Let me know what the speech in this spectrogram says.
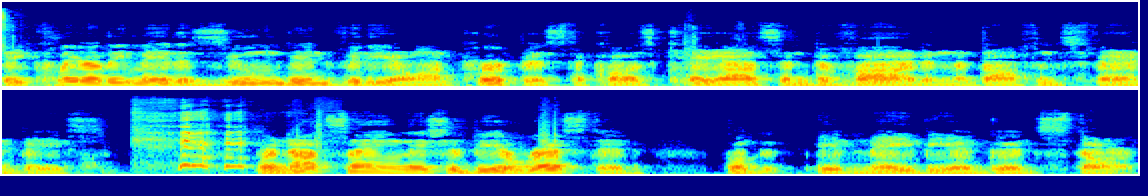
They clearly made a zoomed in video on purpose to cause chaos and divide in the Dolphins fan base. We're not saying they should be arrested, but it may be a good start.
